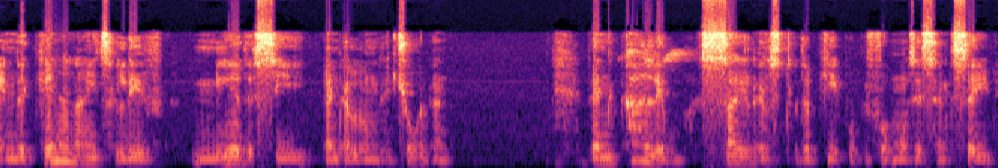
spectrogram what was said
and the Canaanites live near the sea and along the Jordan. Then Caleb silenced the people before Moses and said,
